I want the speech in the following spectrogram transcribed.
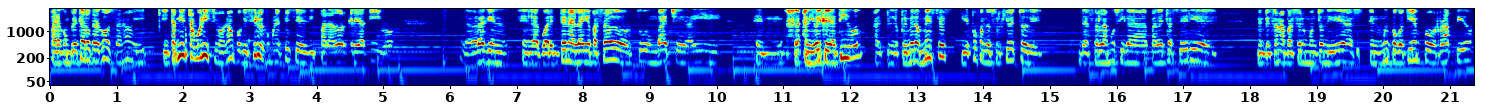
para completar otra cosa, ¿no? Y, también está buenísimo, ¿no? Porque sirve como una especie de disparador creativo. La verdad que en, la cuarentena del año pasado tuve un bache ahí a, nivel creativo, en los primeros meses, y después cuando surgió esto de, de hacer la música para esta serie, me empezaron a pasar un montón de ideas en muy poco tiempo, rápido,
